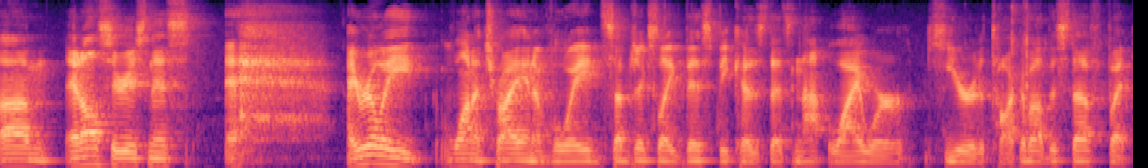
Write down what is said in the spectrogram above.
Um, in all seriousness, I really want to try and avoid subjects like this because that's not why we're here to talk about this stuff. But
